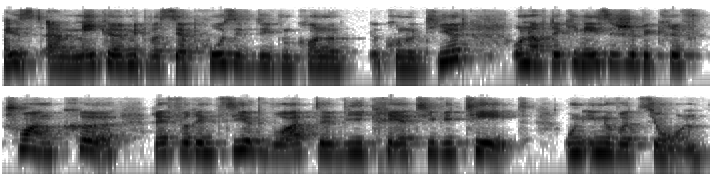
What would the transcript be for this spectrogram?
ist ähm, Maker mit was sehr Positivem konnotiert und auch der chinesische Begriff Chuangke referenziert Worte wie Kreativität und Innovation.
